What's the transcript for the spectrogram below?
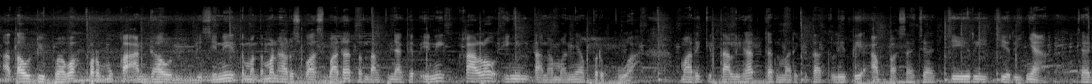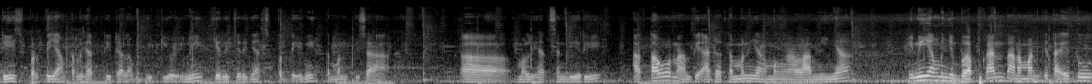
atau di bawah permukaan daun. Di sini teman-teman harus waspada tentang penyakit ini kalau ingin tanamannya berbuah. Mari kita lihat dan mari kita teliti apa saja ciri-cirinya. Jadi seperti yang terlihat di dalam video ini, ciri-cirinya seperti ini, teman bisa uh, melihat sendiri atau nanti ada teman yang mengalaminya. Ini yang menyebabkan tanaman kita itu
